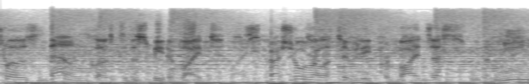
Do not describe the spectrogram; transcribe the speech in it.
slows down close to the speed of light, special relativity provides us with a means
